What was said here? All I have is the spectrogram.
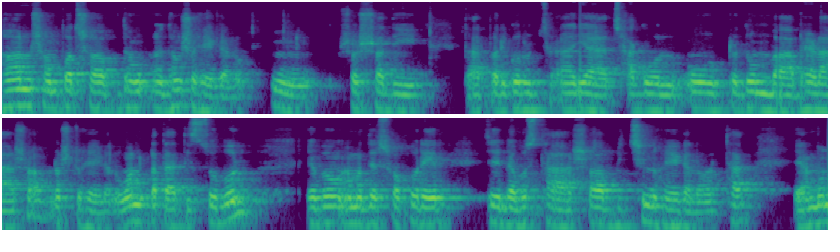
ধন সম্পদ সব ধ্বং- ধ্বংস হয়ে গেল। শস্যাদি তারপরে গরু ইয়া, ছাগল, উট, দুম্বা, ভেড়া সব নষ্ট হয়ে গেল। ওয়ান কাতাতি সবুল এবং আমাদের সফরের যে ব্যবস্থা সব বিচ্ছিন্ন হয়ে গেল। অর্থাৎ এমন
